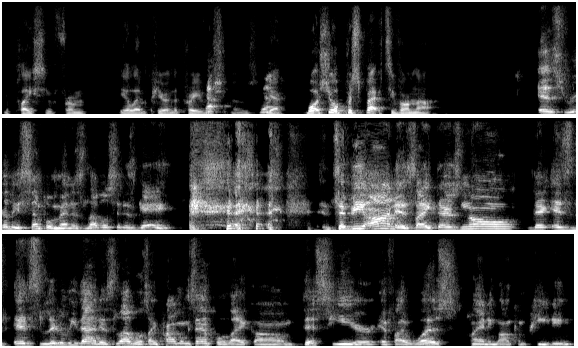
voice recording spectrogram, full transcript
your placing from the Olympia and the previous yeah. shows. Yeah. yeah. What's your perspective on that? It's really simple, man. It's levels to this game. to be honest, like there's no there is it's literally that. It's levels. Like prime example, like um this year, if I was planning on competing,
